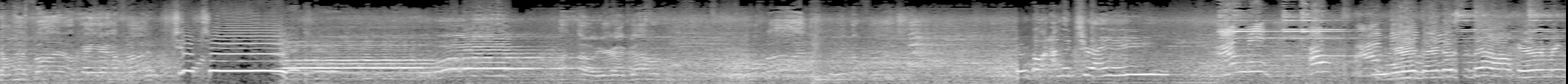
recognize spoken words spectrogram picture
Y'all have fun. Okay, you have fun? Choo choo. Uh-oh, you're gonna go. Hold on. Let me go fast. We're going on the train. I mean, oh, I mean, There, there goes the bell. Hear him ring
